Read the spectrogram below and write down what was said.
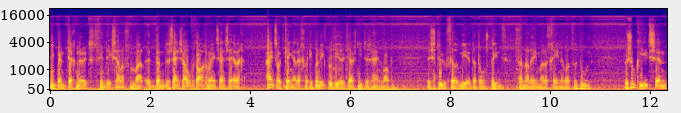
Ik, ben techneut, vind ik zelf. Maar eh, dan zijn ze over het algemeen zijn ze erg eindselkengerig. Ik, ben, ik probeer het juist niet te zijn. Want er is natuurlijk veel meer dat ons bindt dan alleen maar hetgene wat we doen. We zoeken iets en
